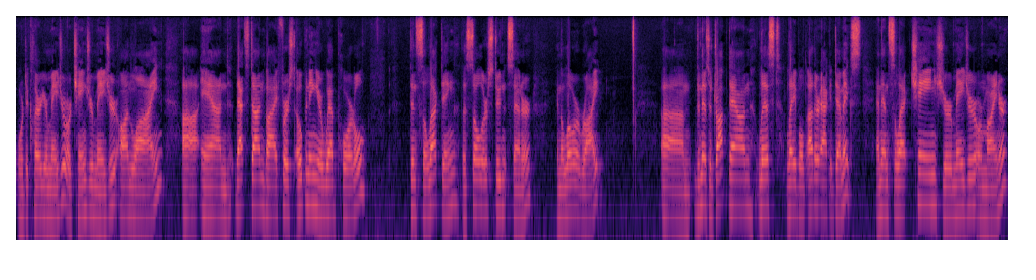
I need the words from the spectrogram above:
or declare your major or change your major online. Uh, and that's done by first opening your web portal, then selecting the Solar Student Center in the lower right. Um, then there's a drop-down list labeled Other Academics, and then select Change Your Major or Minor.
